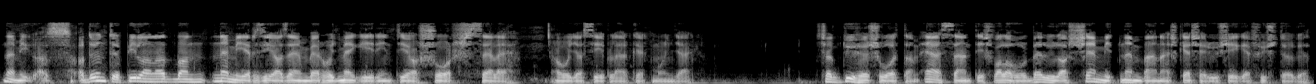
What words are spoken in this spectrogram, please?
Nem igaz. A döntő pillanatban nem érzi az ember, hogy megérinti a sors szele ahogy a szép lelkek mondják. Csak dühös voltam, elszánt, és valahol belül a semmit nem bánás keserűsége füstölgött.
